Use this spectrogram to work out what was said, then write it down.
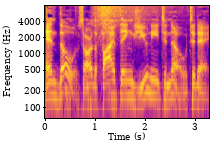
And those are the five things you need to know today.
